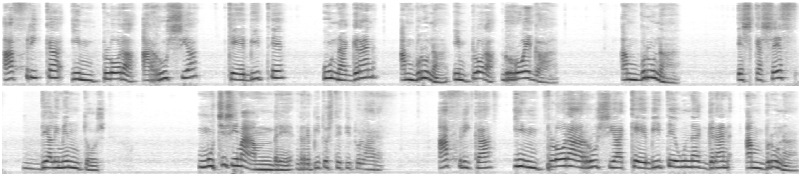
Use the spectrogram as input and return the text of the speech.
África implora a Rusia que evite una gran hambruna, implora, ruega, hambruna, escasez de alimentos, muchísima hambre, repito este titular. África implora a Rusia que evite una gran hambruna.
